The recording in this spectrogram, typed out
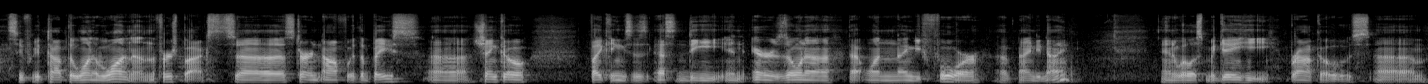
Let's see if we can top the one of one on the first box. Uh, starting off with a base, uh, Schenko. Vikings is SD in Arizona. That one 94 of 99 and Willis McGahee, Broncos, um,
